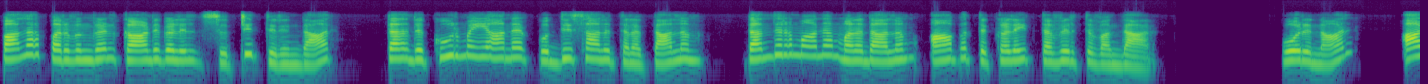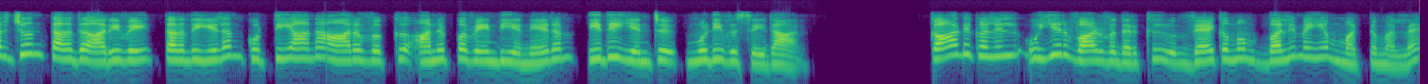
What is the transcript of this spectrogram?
பல பருவங்கள் காடுகளில் சுற்றித் திரிந்தார் தனது கூர்மையான புத்திசாலித்தனத்தாலும் தந்திரமான மனதாலும் ஆபத்துக்களை தவிர்த்து வந்தார் ஒரு நாள் அர்ஜுன் தனது அறிவை தனது இளம் குட்டியான ஆரவுக்கு அனுப்ப வேண்டிய நேரம் இது என்று முடிவு செய்தார் காடுகளில் உயிர் வாழ்வதற்கு வேகமும் வலிமையும் மட்டுமல்ல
